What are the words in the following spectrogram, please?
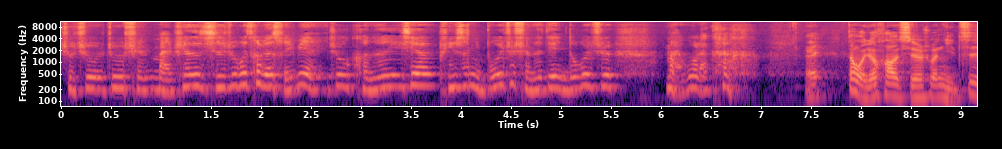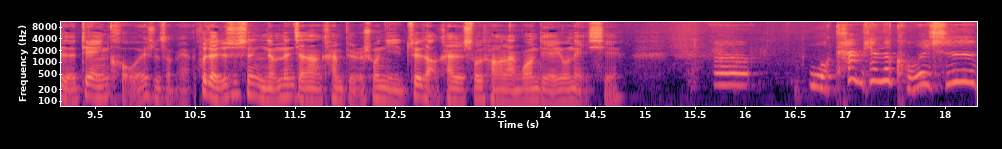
就就就选买片子，其实就会特别随便，就可能一些平时你不会去选的碟，你都会去买过来看。哎，那我就好奇，就是说你自己的电影口味是怎么样？或者就是是你能不能讲讲看，比如说你最早开始收藏的蓝光碟有哪些？我看片的口味其实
